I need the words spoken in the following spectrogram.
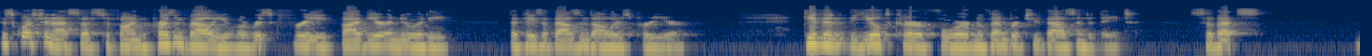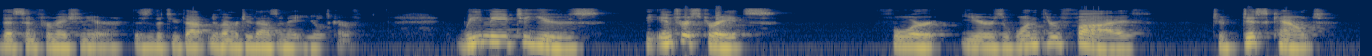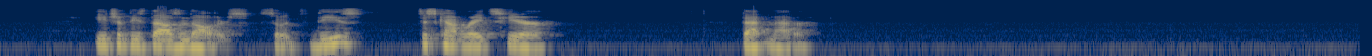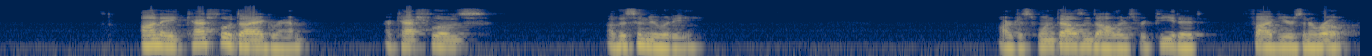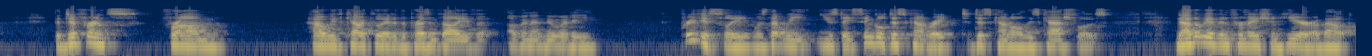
This question asks us to find the present value of a risk-free five-year annuity that pays $1,000 per year, given the yield curve for November 2008. So that's this information here. This is the 2000, November 2008 yield curve. We need to use the interest rates for years one through five to discount each of these thousand dollars. So it's these discount rates here that matter. On a cash flow diagram, our cash flows of this annuity are just $1,000 repeated five years in a row. The difference from how we've calculated the present value of, of an annuity previously was that we used a single discount rate to discount all these cash flows. Now that we have information here about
